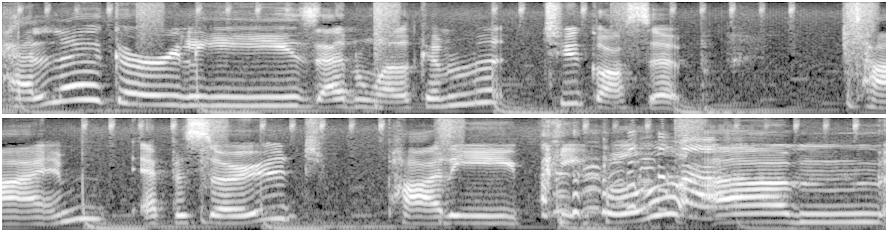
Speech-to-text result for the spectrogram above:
Hello, girlies, and welcome to Gossip Time episode party people. um,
